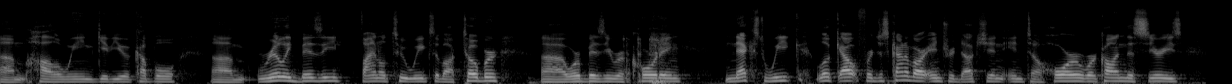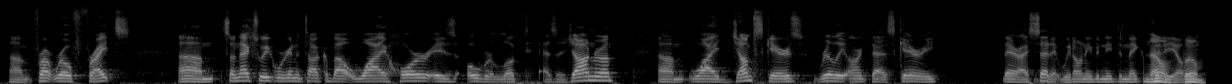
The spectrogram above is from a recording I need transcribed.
um, Halloween, give you a couple um, really busy final two weeks of October. Uh, we're busy recording. Next week, look out for just kind of our introduction into horror. We're calling this series um, Front Row Frights. Um, so next week, we're going to talk about why horror is overlooked as a genre, um, why jump scares really aren't that scary. There, I said it. We don't even need to make a No, video. boom.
